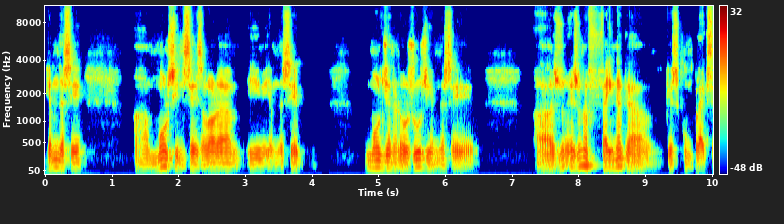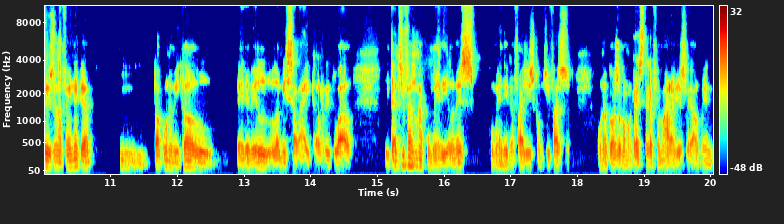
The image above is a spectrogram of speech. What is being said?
que hem de ser uh, molt sincers alhora i hem de ser molt generosos i hem de ser... Uh, és, és una feina que, que és complexa, és una feina que mm, toca una mica el, gairebé la missa laica, el ritual. I tant si fas una comèdia, la més comèdia que facis, com si fas una cosa com aquesta que fem ara, que és realment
